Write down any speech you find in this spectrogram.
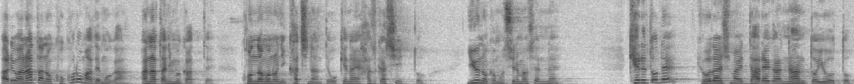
あるいはあなたの心までもがあなたに向かってこんなものに価値なんて置けない恥ずかしいと言うのかもしれませんね。けれどね兄弟姉妹誰が何と言おうと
